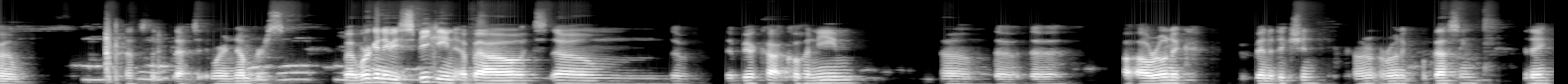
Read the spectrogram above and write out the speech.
um, that's the, that's it. We're in Numbers, but we're going to be speaking about um, the the Birkat Kohanim, um, the the Aaronic benediction, Aaronic blessing today.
